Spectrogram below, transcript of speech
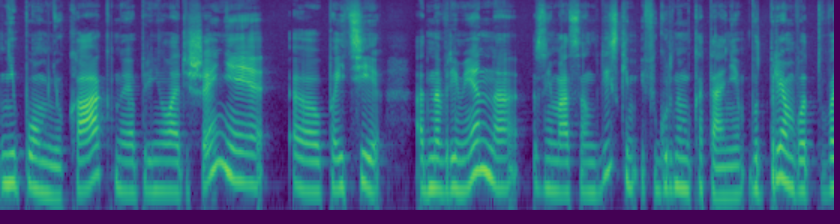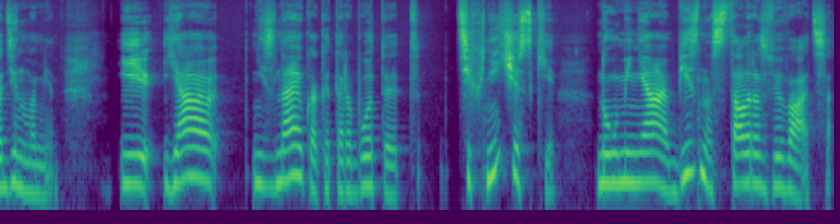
не помню как, но я приняла решение э, пойти одновременно заниматься английским и фигурным катанием. Вот прям вот в один момент. И я не знаю, как это работает технически, но у меня бизнес стал развиваться.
